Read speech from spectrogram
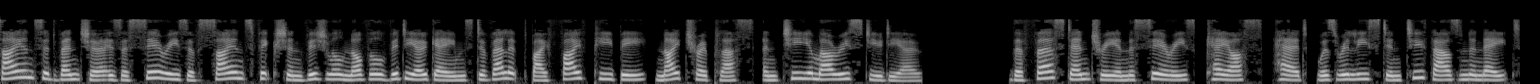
Science Adventure is a series of science fiction visual novel video games developed by 5PB, Nitroplus, and Chiyomaru Studio. The first entry in the series, Chaos, Head, was released in 2008,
